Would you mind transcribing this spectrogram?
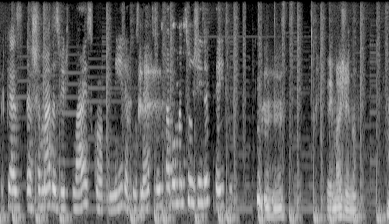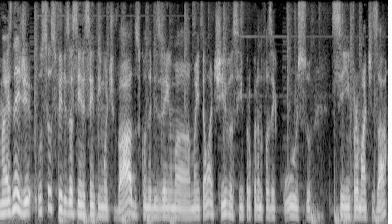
Porque as, as chamadas virtuais com a família, com os netos, não estavam mais surgindo efeito. Uhum. Eu imagino. Mas, Neide, os seus filhos, assim, eles sentem motivados quando eles veem uma mãe tão ativa, assim, procurando fazer curso, se informatizar?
